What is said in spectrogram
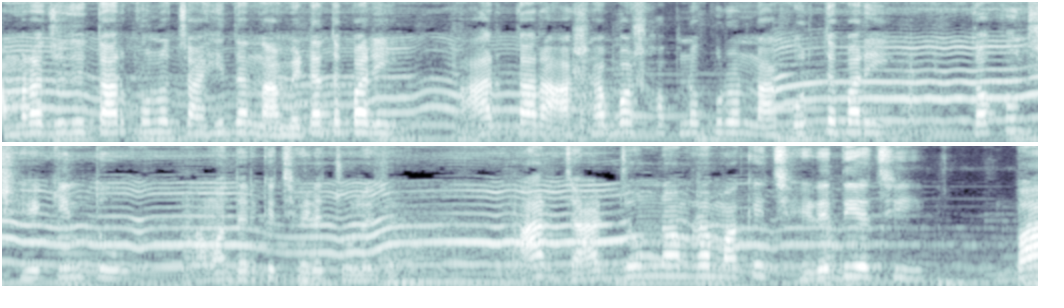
আমরা যদি তার কোনো চাহিদা না মেটাতে পারি আর তার আশা বা স্বপ্ন পূরণ না করতে পারি, তখন সে কিন্তু আমাদেরকে ছেড়ে চলে যায়। আর যার জন্য আমরা মাকে ছেড়ে দিয়েছি বা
